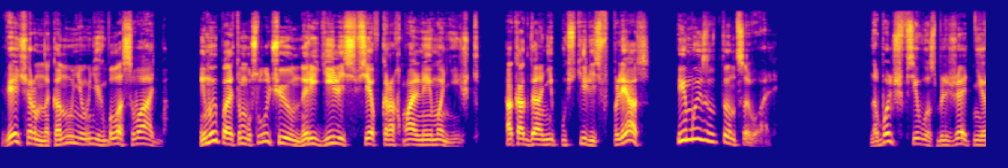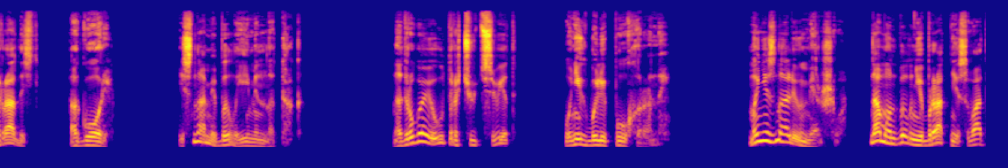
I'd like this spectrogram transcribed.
Вечером накануне у них была свадьба, и мы по этому случаю нарядились все в крахмальные манишки, а когда они пустились в пляс, и мы затанцевали. Но больше всего сближает не радость, а горе. И с нами было именно так. На другое утро, чуть свет, у них были похороны. Мы не знали умершего. Нам он был ни брат, ни сват,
